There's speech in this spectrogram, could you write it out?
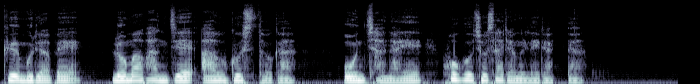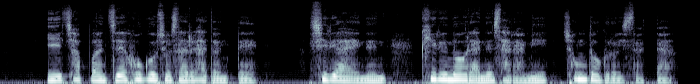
그 무렵에 로마 황제 아우구스토가 온 천하에 호구 조사령을 내렸다. 이 첫 번째 호구 조사를 하던 때 시리아에는 퀴르노라는 사람이 총독으로 있었다.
